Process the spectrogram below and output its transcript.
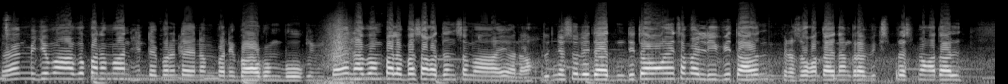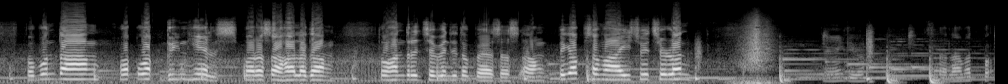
So yan, medyo maaga pa naman. Hintay pa rin tayo ng panibagong booking. So yan, habang palabas ako dun sa may, ano, dun niya solidad. Dito ako ngayon sa may Levy Town. Pinasukan tayo ng Grab Express mga tol. Papuntang Wakwak Green Hills para sa halagang 272 pesos. Ang pick up sa may Switzerland. Thank you. Salamat po.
